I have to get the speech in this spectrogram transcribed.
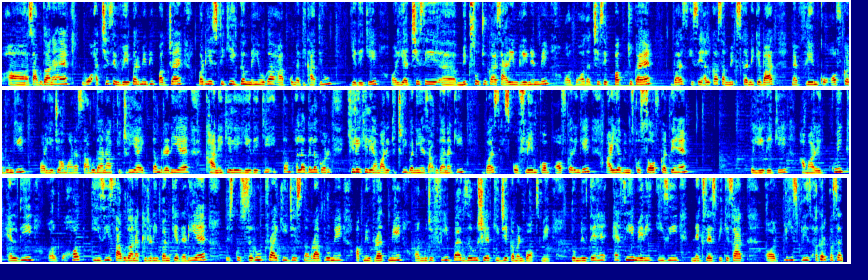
साबुदाना है वो अच्छे से वेपर में भी पक जाए बट ये स्टिकी एकदम नहीं होगा। आपको मैं दिखाती हूँ। ये देखिए और ये अच्छे से आ, मिक्स हो चुका है सारे इंग्रेडिएंट में और बहुत अच्छे से पक चुका है। बस इसे हल्का सा मिक्स करने के बाद मैं फ्लेम को ऑफ़ कर दूँगी। और ये जो हमारा साबुदाना खिचड़ी है, एकदम रेडी है। खाने के लिए ये देखिए, एकदम अलग अलग और खिले खिले हमारी खिचड़ी बनी है साबुदाना की। बस इसको फ्लेम को हम ऑफ़ करेंगे। आइए अब हम इसको सर्व करते हैं। तो ये देखिए, हमारे क्विक हेल्दी और बहुत इजी साबुदाना खिचड़ी बन के रेडी है। तो इसको ज़रूर ट्राई कीजिए इस नवरात्रों में, अपने व्रत में और मुझे फीडबैक ज़रूर शेयर कीजिए कमेंट बॉक्स में। तो मिलते हैं ऐसी ही मेरी इजी नेक्स्ट रेसिपी के साथ। और प्लीज़ प्लीज़ अगर पसंद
